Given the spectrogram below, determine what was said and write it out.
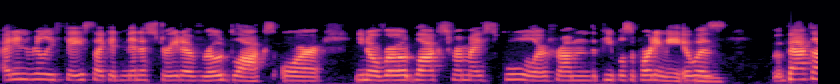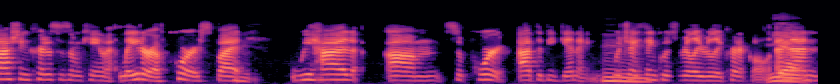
I didn't really face like administrative roadblocks or you know roadblocks from my school or from the people supporting me. It was mm. backlash and criticism came later, of course, but mm. we had um, support at the beginning, mm. which I mm. think was really really critical. Yeah. And then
